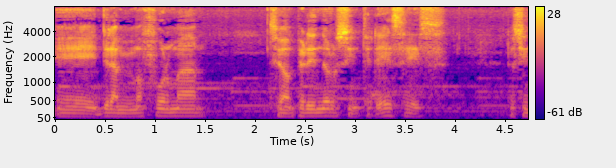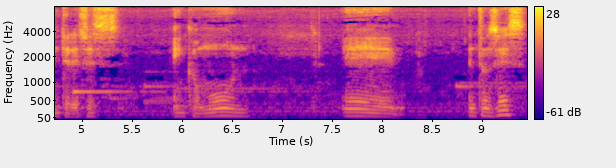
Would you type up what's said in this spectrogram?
Eh, de la misma forma se van perdiendo los intereses, los intereses en común. Eh, entonces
